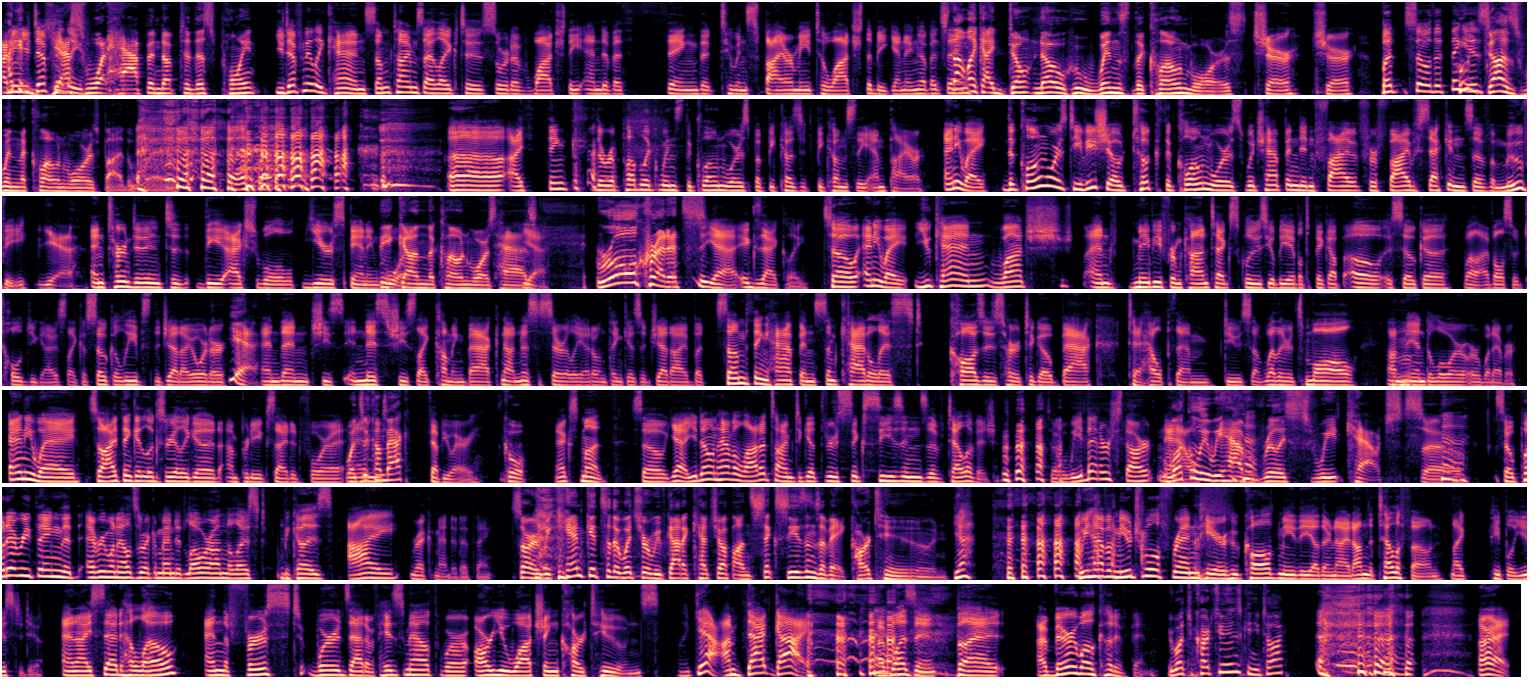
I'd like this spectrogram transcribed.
I mean, can you definitely- guess what happened up to this point. You definitely can. Sometimes I like to sort of watch the end of a thing that to inspire me to watch the beginning of a It's thing. not like I don't know who wins the Clone Wars. sure, sure. But so the thing Who is, does win the Clone Wars, by the way? uh, I think the Republic wins the Clone Wars, but because it becomes the Empire. Anyway, the Clone Wars TV show took the Clone Wars, which happened in five for five seconds of a movie, yeah. and turned it into the actual year-spanning war. Begun the Clone Wars has. Yeah. Roll credits. Yeah, exactly. So anyway, you can watch, and maybe from context clues, you'll be able to pick up. Oh, Ahsoka. Well, I've also told you guys, like Ahsoka leaves the Jedi Order. Yeah. and then she's in this. She's like coming back. Not necessarily, I don't think, as a Jedi, but something happens. Some catalyst causes her to go back to help them do some, whether it's Maul on Mm-hmm. Mandalore or whatever. Anyway, so I think it looks really good. I'm pretty excited for it. When's it come back? February Cool. Next month. So yeah, you don't have a lot of time to get through six seasons of television. so we better start now. Luckily, we have a really sweet couch. So So put everything that everyone else recommended lower on the list because I recommended a thing. Sorry, we can't get to The Witcher. We've got to catch up on six seasons of a cartoon. Yeah. we have a mutual friend here who called me the other night on the telephone, like people used to do. And I said hello. And the first words out of his mouth were, Are you watching cartoons? I'm like, yeah, I'm that guy. I wasn't, but I very well could have been. You're watching cartoons? Can you talk? All right.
